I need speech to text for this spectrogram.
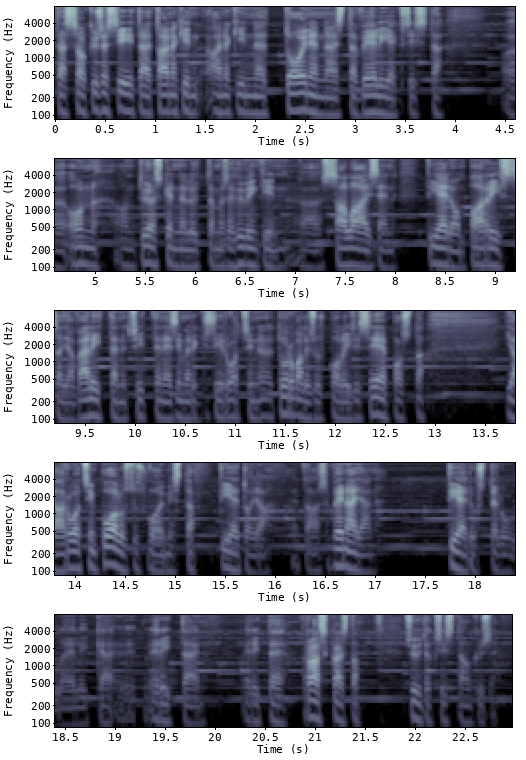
Tässä on kyse siitä, että ainakin, ainakin toinen näistä veljeksistä on, on työskennellyt tämmöisen hyvinkin salaisen tiedon parissa ja välittänyt sitten esimerkiksi Ruotsin turvallisuuspoliisi Seposta ja Ruotsin puolustusvoimista tietoja taas Venäjän tiedustelulle, eli erittäin, erittäin raskaista syytöksistä on kyse.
